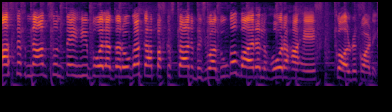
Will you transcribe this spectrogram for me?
आसिफ नाम सुनते ही बोला दरोगा, कहा, पाकिस्तान भिजवा दूँगा, वायरल हो रहा है कॉल रिकॉर्डिंग।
